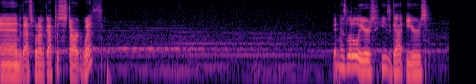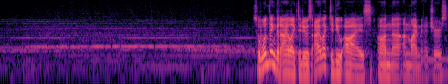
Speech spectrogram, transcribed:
And that's what I've got to start with. Getting his little ears. He's got ears. So one thing that I like to do is I like to do eyes on uh, on my miniatures.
